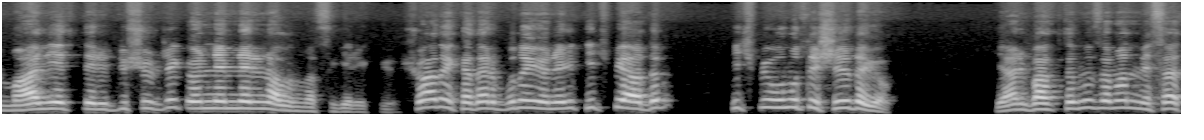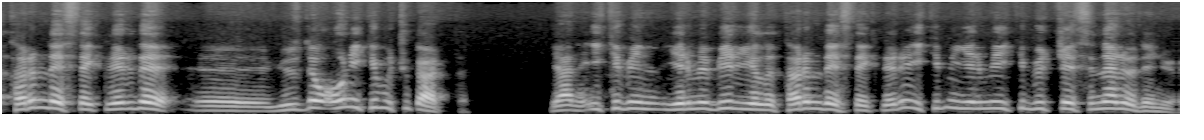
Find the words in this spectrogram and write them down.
maliyetleri düşürecek önlemlerin alınması gerekiyor. Şu ana kadar buna yönelik hiçbir adım, hiçbir umut ışığı da yok. Yani baktığımız zaman mesela tarım destekleri de yüzde on iki buçuk arttı. Yani 2021 yılı tarım destekleri 2022 bütçesinden ödeniyor.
